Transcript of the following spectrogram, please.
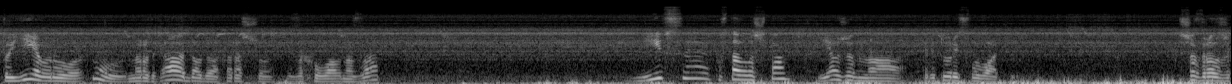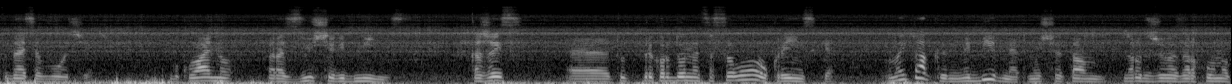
100 євро. Ну, народ такий, а, да, да, хорошо, заховав назад. І все, поставили штамп, я вже на території Словакії. Що зразу ж кидається в очі? Буквально разюща відмінність. Кажись, е, тут прикордонне це село українське, воно і так не бідне, тому що там народ живе за рахунок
